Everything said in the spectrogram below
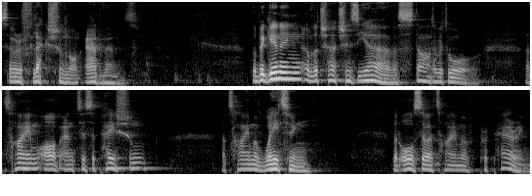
So, a reflection on Advent. The beginning of the church's year, the start of it all, a time of anticipation, a time of waiting, but also a time of preparing.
